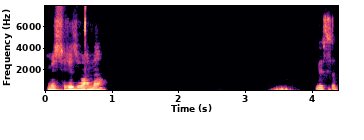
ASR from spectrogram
Miss Rizwana. Yes, sir.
